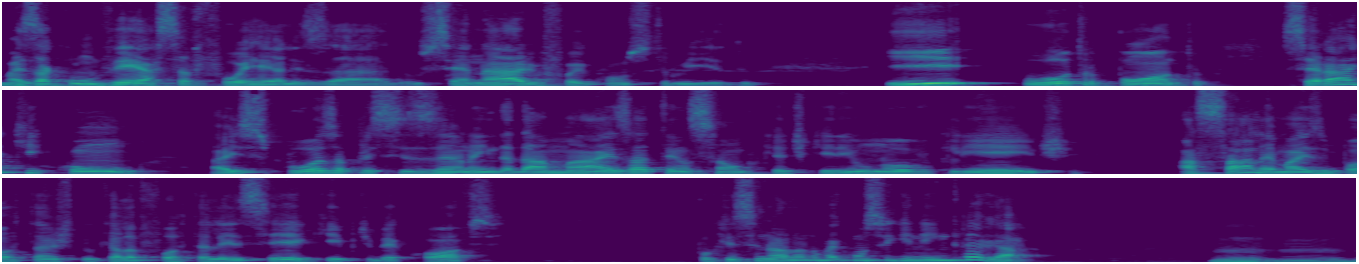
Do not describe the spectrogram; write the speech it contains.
Mas a conversa foi realizada, o cenário foi construído. E o outro ponto, será que com a esposa precisando ainda dar mais atenção porque adquirir um novo cliente, a sala é mais importante do que ela fortalecer a equipe de back-office? Porque senão ela não vai conseguir nem entregar. Uhum.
